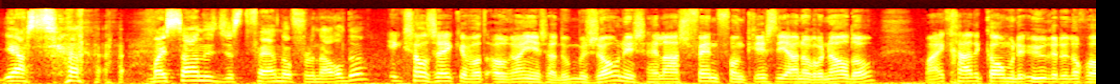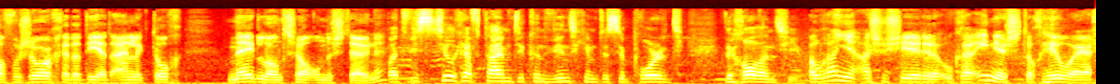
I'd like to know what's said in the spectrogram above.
Yes. My son is just fan of Ronaldo. Ik zal zeker wat oranjes aan doen. Mijn zoon is helaas fan van Cristiano Ronaldo. Maar ik ga de komende uren er nog wel voor zorgen dat hij uiteindelijk toch Nederland zal ondersteunen. But we still have time to convince him to support the Holland team. Oranje associëren de Oekraïners toch heel erg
